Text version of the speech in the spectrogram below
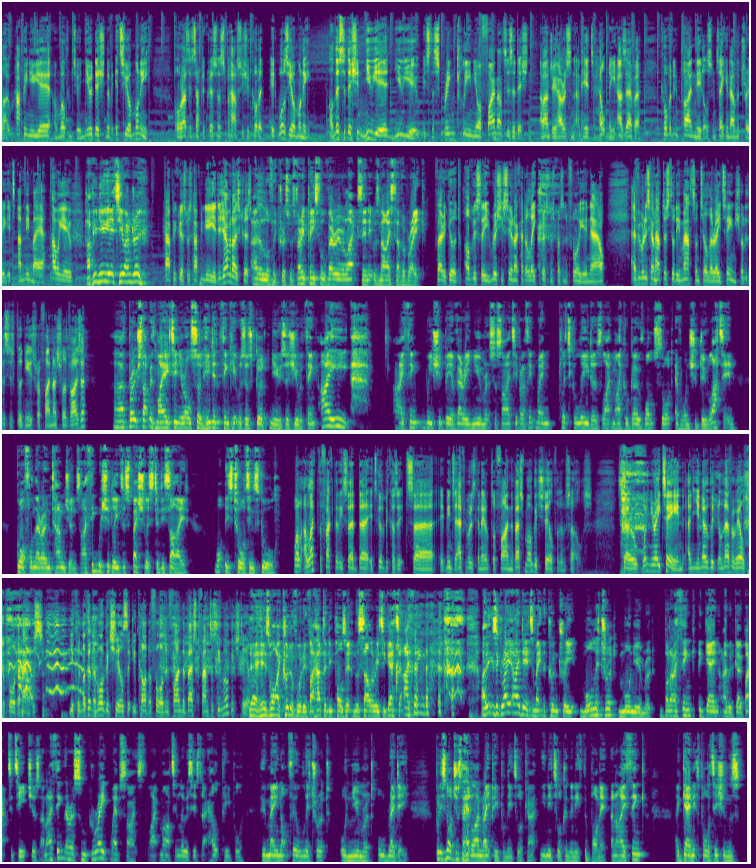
Hello, Happy New Year, and welcome to a new edition of It's Your Money, or as it's after Christmas, perhaps we should call it It Was Your Money. On this edition, New Year, New You. It's the Spring Clean Your Finances edition. I'm Andrew Harrison, and here to help me, as ever, covered in pine needles from taking down the tree, it's Andy Maher. How are you? Happy New Year to you, Andrew. Happy Christmas, Happy New Year. Did you have a nice Christmas? I had a lovely Christmas. Very peaceful, very relaxing. It was nice to have a break. Very good. Obviously, Rishi Sunak had a late Christmas present for you now. Everybody's going to have to study maths until they're 18. Surely this is good news for a financial advisor. I've broached that with my 18 year old son. He didn't think it was as good news as you would think. I. I think we should be a very numerate society, but I think when political leaders like Michael Gove once thought everyone should do Latin, go off on their own tangents, I think we should leave the specialists to decide what is taught in school. Well, I like the fact that he said uh, it's good because it's uh, it means that everybody's going to be able to find the best mortgage deal for themselves. So when you're 18 and you know that you'll never be able to afford a house, you can look at the mortgage deals that you can't afford and find the best fantasy mortgage deal. Yeah, here's what I could have would if I had the deposit and the salary to get it. I think I think it's a great idea to make the country more literate, more numerate. But I think again, I would go back to teachers, and I think there are some great websites like Martin Lewis's that help people who may not feel literate or numerate already but it's not just the headline rate people need to look at. You need to look underneath the bonnet. And I think, again, it's politicians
